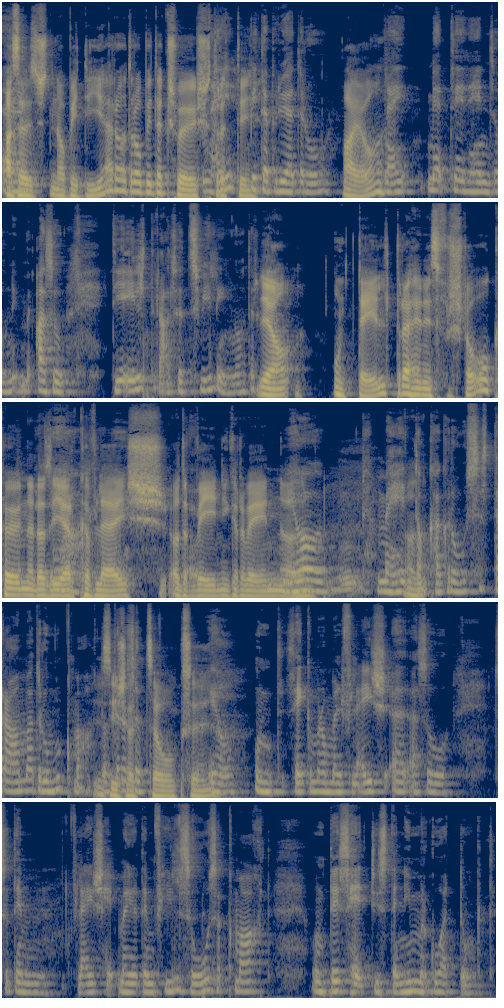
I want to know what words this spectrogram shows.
Also ist es noch bei dir oder auch bei den Geschwistern? nein, bei den Brüdern auch. Ah ja. Nein, wir, die haben so nicht mehr. Also die Eltern, also Zwillinge, oder? Ja. Und die Eltern haben es verstehen können, dass Ja. ihr kein Fleisch oder weniger wollen. Ja, man hat da kein grosses Drama drum gemacht. Es ist Also, halt so gesehen. Ja, und sagen wir mal Fleisch, äh, also zu dem Fleisch hat man ja dann viel Soße gemacht und das hat uns dann immer gut gedacht.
